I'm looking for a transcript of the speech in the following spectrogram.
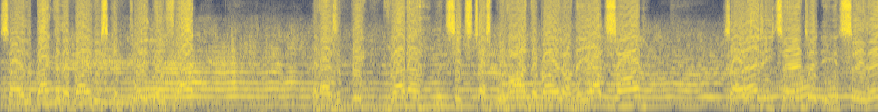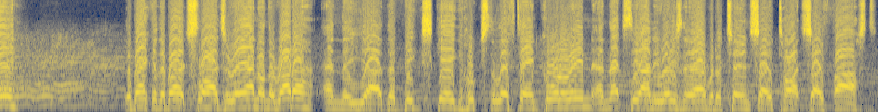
So the back of the boat is completely flat. It has a big rudder that sits just behind the boat on the outside. So as he turns it, you can see there, the back of the boat slides around on the rudder and the uh, the big skeg hooks the left hand corner in and that's the only reason they're able to turn so tight so fast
